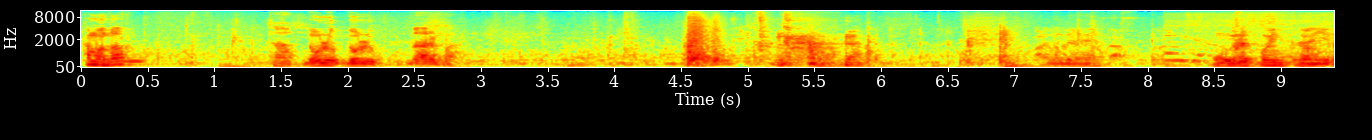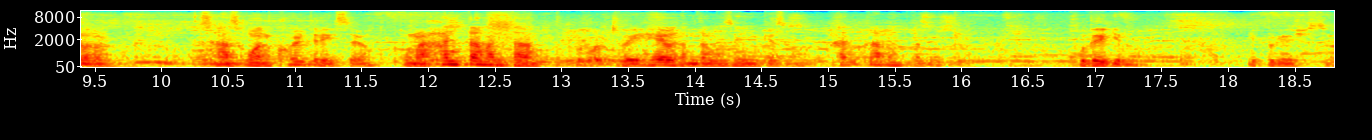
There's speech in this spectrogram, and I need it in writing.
한 번 더? 자 놀룩 놀룩. 나를 봐. 네. 오늘의 포인트는 이런 사소한 컬들에 있어요. 정말 한 땀 한 땀 저희 헤어 담당 선생님께서 한 땀 한 땀 이렇게 고데기로 예쁘게 해주셨어요.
